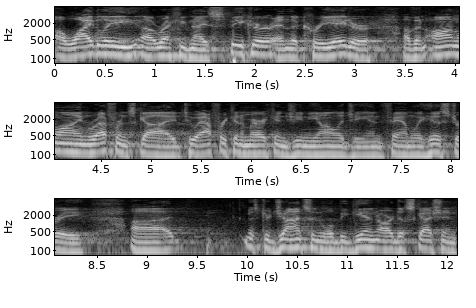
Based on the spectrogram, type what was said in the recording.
a widely uh, recognized speaker and the creator of an online reference guide to African American genealogy and family history. Uh, Mr. Johnson will begin our discussion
